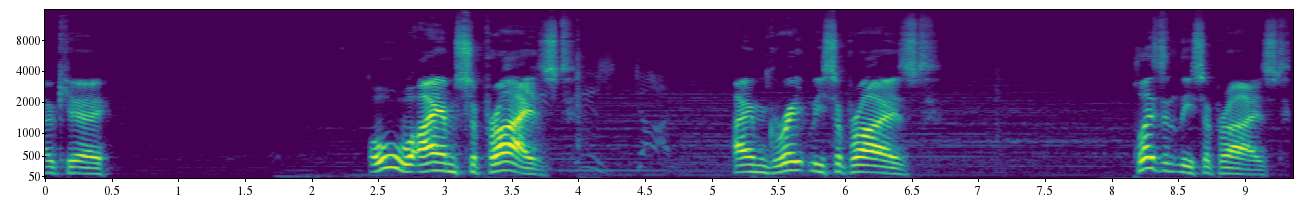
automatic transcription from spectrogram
Okay. Oh, I am surprised. I am greatly surprised. Pleasantly surprised.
